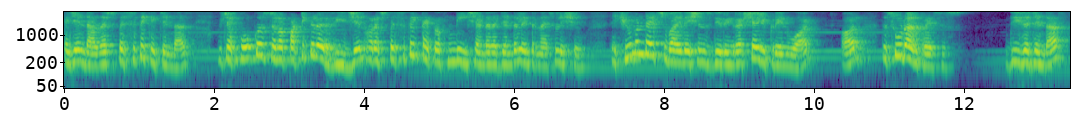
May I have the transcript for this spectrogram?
agendas are specific agendas which are focused on a particular region or a specific type of niche under a general international issue, like human rights violations during Russia-Ukraine war or the Sudan crisis. These agendas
